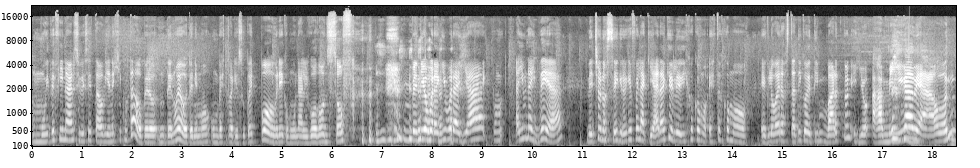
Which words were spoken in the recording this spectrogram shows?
muy de final si hubiese estado bien ejecutado. Pero de nuevo tenemos un vestuario súper pobre, como un algodón soft, vendido por aquí por allá. Hay una idea de hecho, no sé, creo que fue la Kiara que le dijo como, esto es como el globo aerostático de Tim Burton. Y yo, amiga, ¿de a dónde?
